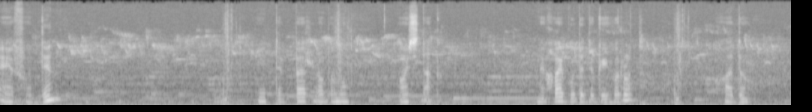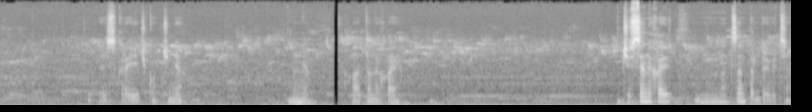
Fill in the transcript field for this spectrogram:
F1. І тепер робимо ось так. Нехай буде такий город. Хату. Десь краєчку, чи ні? Ні. Хата нехай. Чи все нехай на центр дивиться?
